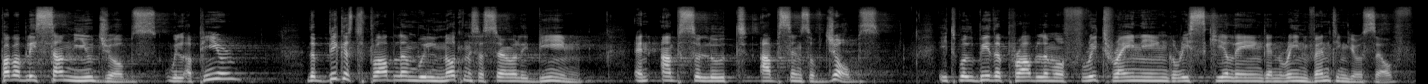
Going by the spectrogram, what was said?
Probably some new jobs will appear the biggest problem will not necessarily be an absolute absence of jobs. It will be the problem of retraining, reskilling, and reinventing yourself.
